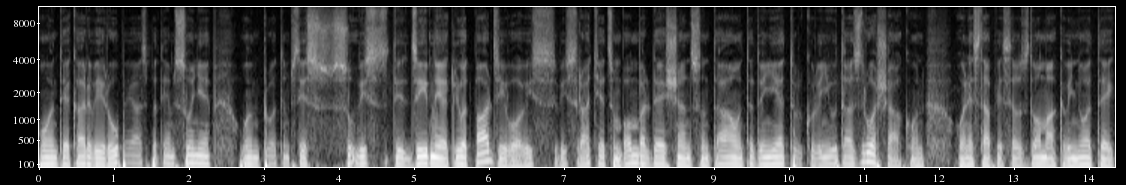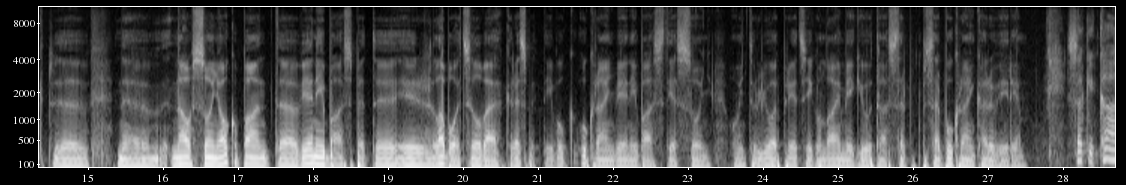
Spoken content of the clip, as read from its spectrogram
un tie karavīri rūpējās par tiem suņiem, un, protams, tie, su, visi tie dzīvnieki ļoti pārdzīvo visu vis raķetes un bombardēšanas un tā, un tad viņi iet tur, kur viņi jūtās drošāk, un, un es tā pie sevis domāju, ka viņi noteikti uh, ne, nav suņu okupanti uh, vienībās, bet uh, ir labo cilvēki, respektīvi Uk Ukraiņu vienībās tie suņi, un viņi tur ļoti priecīgi un laimīgi jūtās starp, starp Ukraiņu karavīriem. Saki, kā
